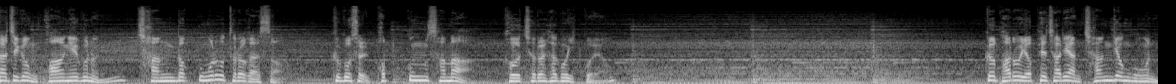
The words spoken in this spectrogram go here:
자, 지금 광해군은 창덕궁으로 들어가서 그곳을 법궁 삼아 거처를 하고 있고요. 그 바로 옆에 자리한 창경궁은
